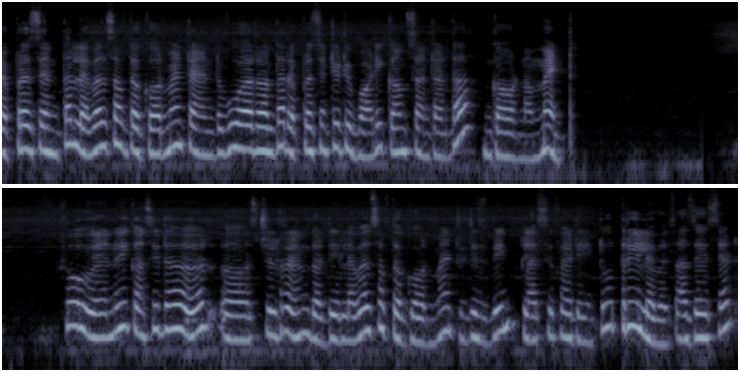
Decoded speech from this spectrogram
represent the levels of the government and who are all the representative body comes under the government. So when we consider uh, children, that the levels of the government, it is been classified into three levels. As I said,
